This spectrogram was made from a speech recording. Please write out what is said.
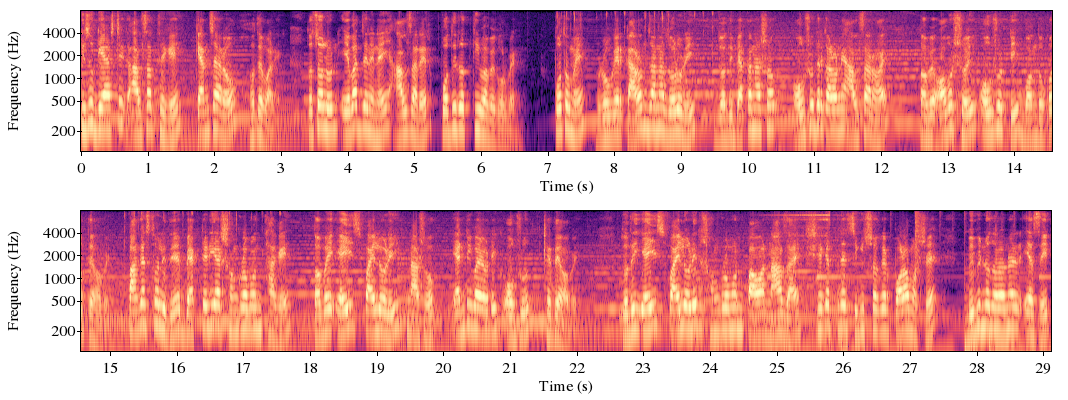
কিছু গ্যাস্ট্রিক আলসার থেকে ক্যান্সারও হতে পারে। তো চলুন এবার জেনে নেই আলসারের প্রতিরোধ কীভাবে করবেন। প্রথমে রোগের কারণ জানা জরুরি। যদি ব্যথানাশক ঔষধের কারণে আলসার হয়, তবে অবশ্যই ঔষধটি বন্ধ করতে হবে। পাকস্থলীতে ব্যাকটেরিয়ার সংক্রমণ থাকে, তবে এইচ পাইলোরি নাশক অ্যান্টিবায়োটিক ওষুধ খেতে হবে। যদি এইচ পাইলোরির সংক্রমণ পাওয়া না যায়, সেক্ষেত্রে চিকিৎসকের পরামর্শে বিভিন্ন ধরনের অ্যাসিড,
